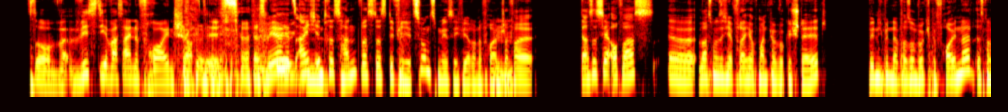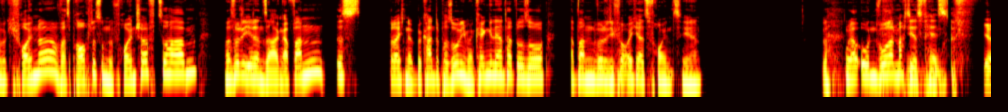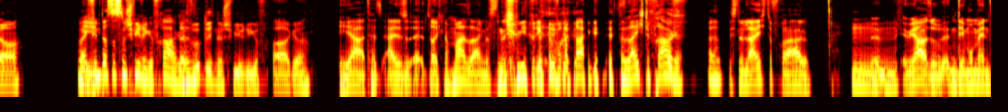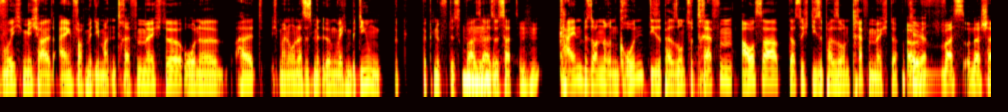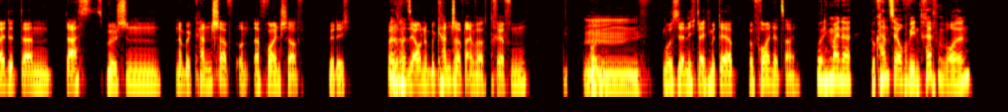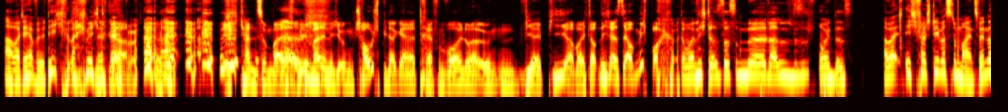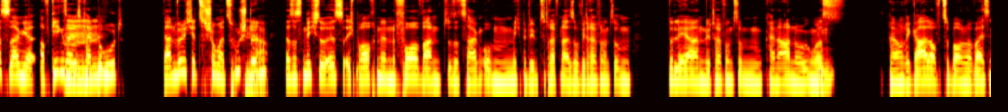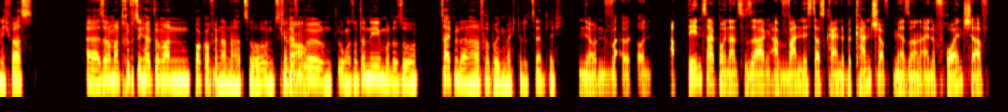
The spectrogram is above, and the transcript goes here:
So, wisst ihr, was eine Freundschaft ist? Das wäre jetzt eigentlich interessant, was das definitionsmäßig wäre, eine Freundschaft, Mhm. weil das ist ja auch was, äh, was man sich ja vielleicht auch manchmal wirklich stellt. Bin ich mit einer Person wirklich befreundet? Ist man wirklich Freunde? Was braucht es, um eine Freundschaft zu haben? Was würdet ihr denn sagen? Ab wann ist vielleicht eine bekannte Person, die man kennengelernt hat oder so, ab wann würde die für euch als Freund zählen? Oder und woran macht ihr das fest? Ja, Weil ich finde, das ist eine schwierige Frage. das ist wirklich eine schwierige Frage. ja, also äh, soll ich nochmal sagen, dass es eine schwierige Frage ist? eine leichte Frage. Ist eine leichte Frage. Hm. Ähm, ja, also in dem Moment, wo ich mich halt einfach mit jemandem treffen möchte, ohne halt, ich meine, ohne dass es mit irgendwelchen Bedingungen be beknüpft ist quasi. Mhm. Also es hat Mhm. keinen besonderen Grund, diese Person zu treffen, außer dass ich diese Person treffen möchte. Okay. Aber was unterscheidet dann das zwischen einer Bekanntschaft und einer Freundschaft für dich? Weil Also- du kannst ja auch eine Bekanntschaft einfach treffen, Mm, muss ja nicht gleich mit der befreundet sein. Und ich meine, du kannst ja auch wen treffen wollen, aber der will dich vielleicht nicht Ja. treffen. Ich kann zum Beispiel, weiß ich nicht, irgendeinen Schauspieler gerne treffen wollen oder irgendeinen VIP, aber ich glaube nicht, dass der auf mich Bock hat. aber nicht, dass das ein, äh, ein Freund ist. Aber ich verstehe, was du meinst. Wenn das, sagen wir, auf Gegenseitigkeit Mhm. beruht, dann würde ich jetzt schon mal zustimmen, Ja. dass es nicht so ist, ich brauche einen Vorwand sozusagen, um mich mit wem zu treffen. Also wir treffen uns, um zu lernen, wir treffen uns, um, keine Ahnung, irgendwas, keine Ahnung, Regal aufzubauen oder weiß nicht was. Äh, sondern man trifft sich halt, wenn man Bock aufeinander hat so und sich Genau. treffen will und irgendwas unternehmen oder so. Zeit miteinander verbringen möchte letztendlich. Ja, und, und ab dem Zeitpunkt dann zu sagen, ab wann ist das keine Bekanntschaft mehr, sondern eine Freundschaft,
